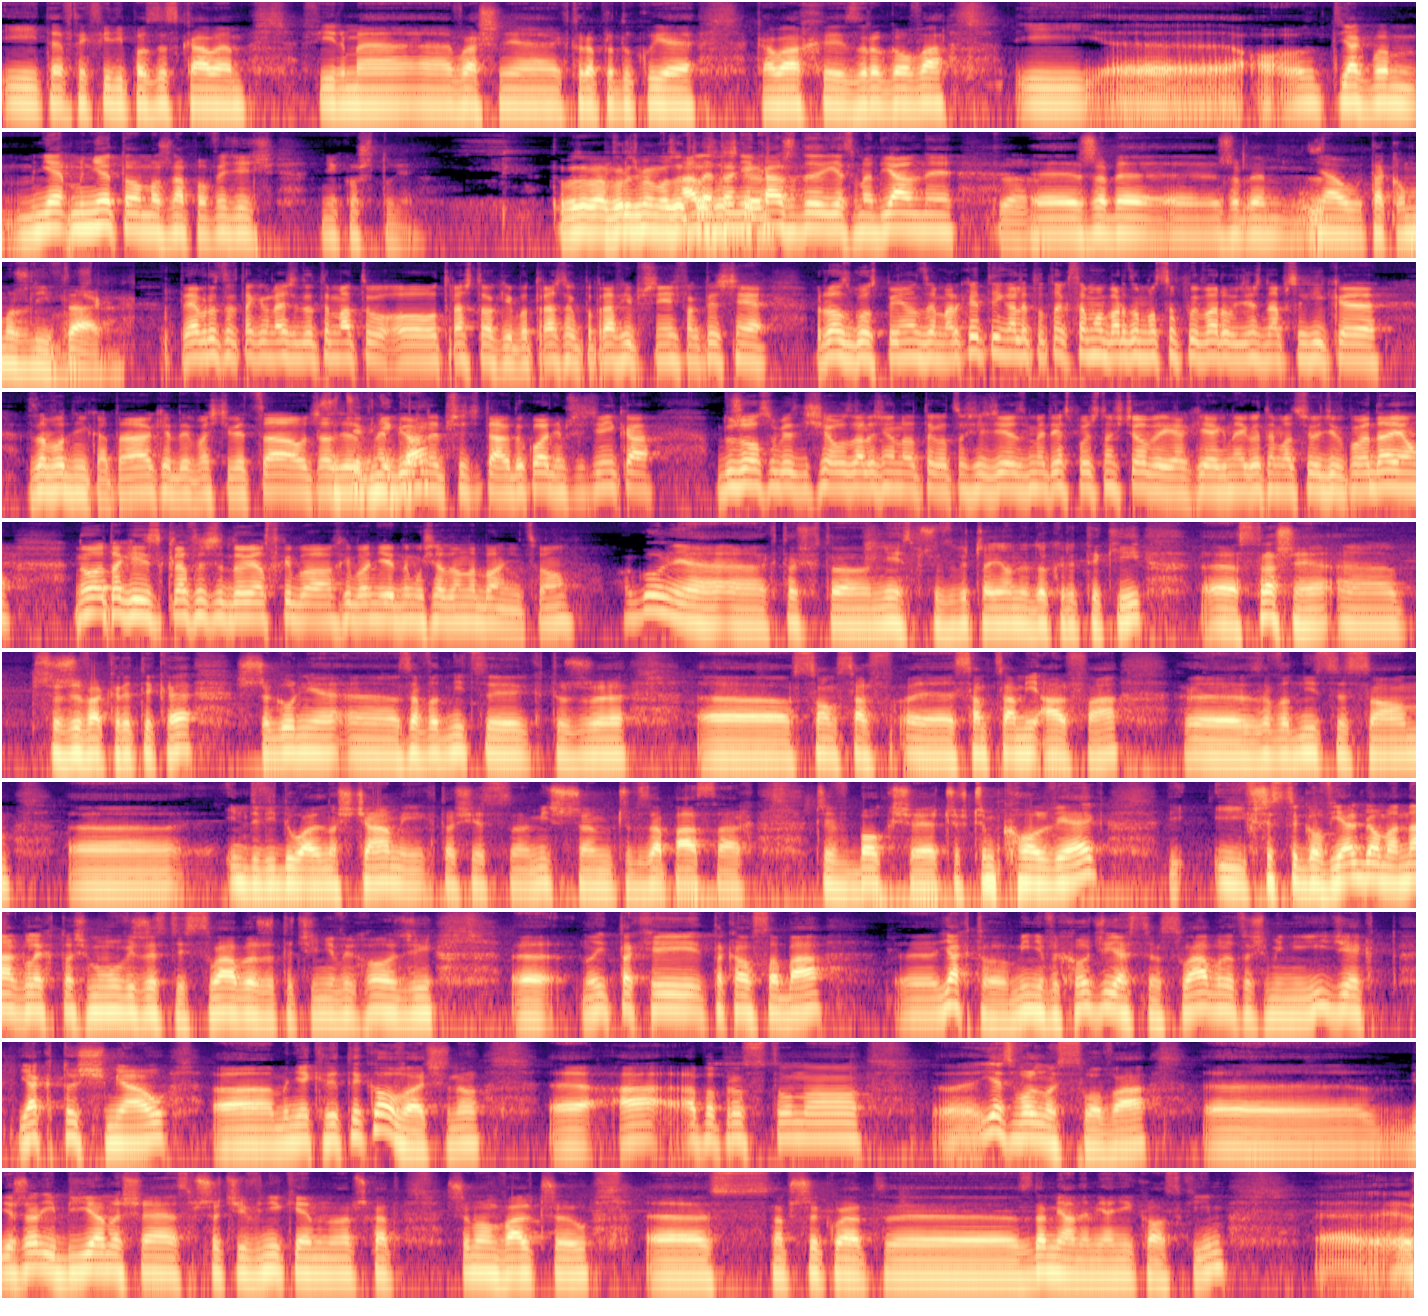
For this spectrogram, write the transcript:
i te, w tej chwili pozyskałem firmę właśnie, która produkuje kałachy z Rogowa i jakby mnie, mnie to można powiedzieć nie kosztuje. To dobra, wróćmy może Ale to troszeczkę... nie każdy jest medialny, Tak. e, żeby, e, żeby miał taką możliwość. Tak. To ja wrócę w takim razie do tematu o trash talki, bo trash talk potrafi przynieść faktycznie rozgłos, pieniądze, marketing, ale to tak samo bardzo mocno wpływa również na psychikę zawodnika, tak? Kiedy właściwie cały czas jest przeci- tak, dokładnie, przeciwnika, Dużo osób jest dzisiaj uzależnione od tego, co się dzieje w mediach społecznościowych, jak, jak na jego temat się ludzie wypowiadają. No a taki klasyczny dojazd chyba, chyba nie jednemu siada na bani, co? Ogólnie e, ktoś, kto nie jest przyzwyczajony do krytyki, e, strasznie e, przeżywa krytykę, szczególnie zawodnicy, którzy są samcami alfa. Zawodnicy są indywidualnościami, ktoś jest mistrzem czy w zapasach, czy w boksie, czy w czymkolwiek i, wszyscy go wielbią, a nagle ktoś mu mówi, że jesteś słaby, że to ci nie wychodzi. No i taki, taka osoba, jak to, mi nie wychodzi, ja jestem słaby, coś mi nie idzie, jak ktoś śmiał e, mnie krytykować, no, e, a, a po prostu, no, e, jest wolność słowa. E, Jeżeli bijemy się z przeciwnikiem, no na przykład Szymon walczył e, z, na przykład e, z Damianem Janikowskim, E,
